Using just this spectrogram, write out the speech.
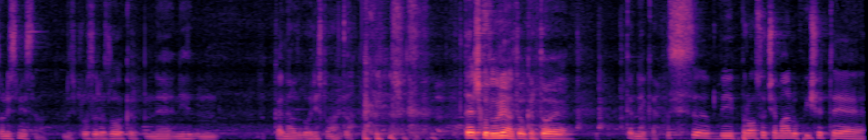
To ni smiselno. Prosim razlog, ker ne, ni, kaj ne odgovoriš na to. Težko odgovorim na to, ker to je kar nekaj. Jaz eh, bi prosil, če malo pišete eh,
